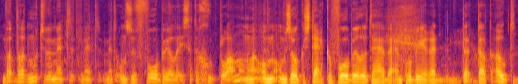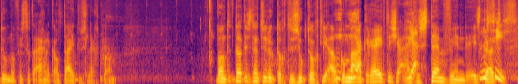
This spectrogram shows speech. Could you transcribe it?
Wat, wat moeten we met, met, met onze voorbeelden? Is dat een goed plan om, om, om zulke sterke voorbeelden te hebben en proberen dat, dat ook te doen? Of is dat eigenlijk altijd een slecht plan? Want dat is natuurlijk toch de zoektocht die elke Ja. maker heeft, is je eigen Ja. stem vinden. Is Precies.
